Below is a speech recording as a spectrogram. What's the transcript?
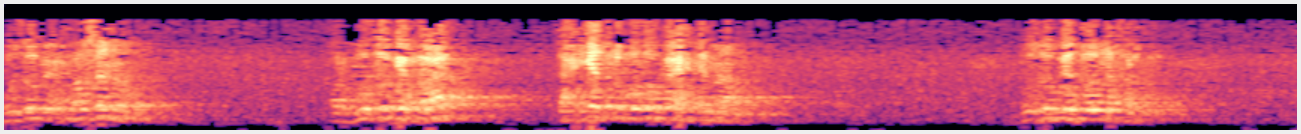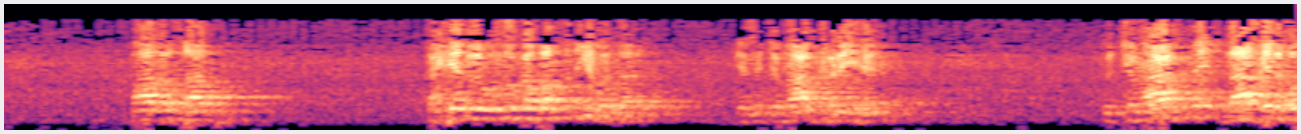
وضو میں حسن ہو اور وضو کے بعد تحیت الوضو کا اہتمام ہو۔ وضو کے دو نفر بعض اوقات تحیت الوضو کا وقت نہیں ہوتا۔ جیسے جماعت کھڑی ہے، تو جماعت میں داخل ہو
